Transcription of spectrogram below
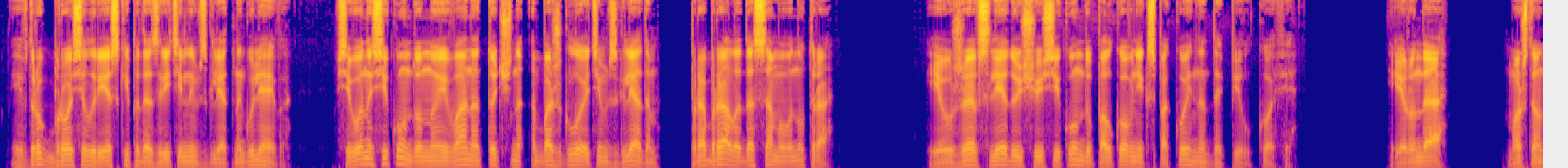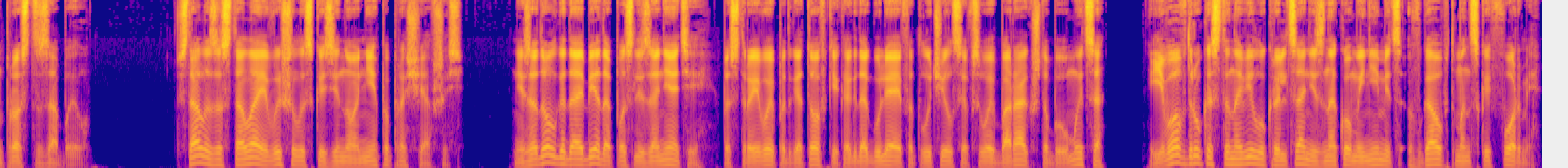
И вдруг бросил резкий подозрительный взгляд на Гуляева. Всего на секунду, но Ивана точно обожгло этим взглядом, пробрало до самого нутра. И уже в следующую секунду полковник спокойно допил кофе. Ерунда. Может, он просто забыл. Встал из-за стола и вышел из казино, не попрощавшись. Незадолго до обеда после занятий по строевой подготовке, когда Гуляев отлучился в свой барак, чтобы умыться, его вдруг остановил у крыльца незнакомый немец в гауптманской форме.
